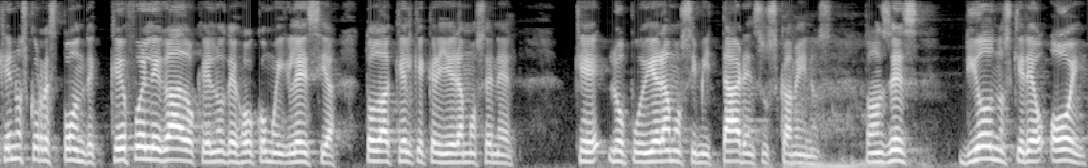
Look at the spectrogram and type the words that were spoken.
¿Qué nos corresponde? ¿Qué fue el legado que Él nos dejó como iglesia, todo aquel que creyéramos en Él? que lo pudiéramos imitar en sus caminos. Entonces, Dios nos quiere hoy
